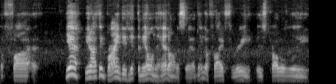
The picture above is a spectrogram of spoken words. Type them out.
a five. Yeah, you know, I think Brian did hit the nail on the head. Honestly, I think a five three is probably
